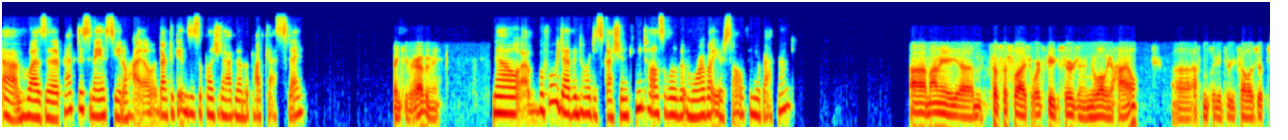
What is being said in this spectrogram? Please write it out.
um, who has a practice in ASC in Ohio. Dr. Gittens, it's a pleasure to have you on the podcast today. Thank you for having me. Now, uh, before we dive into our discussion, can you tell us a little bit more about yourself and your background? Um, I'm a um, subspecialized orthopedic surgeon in New Albany, Ohio. Uh, I've completed three fellowships,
